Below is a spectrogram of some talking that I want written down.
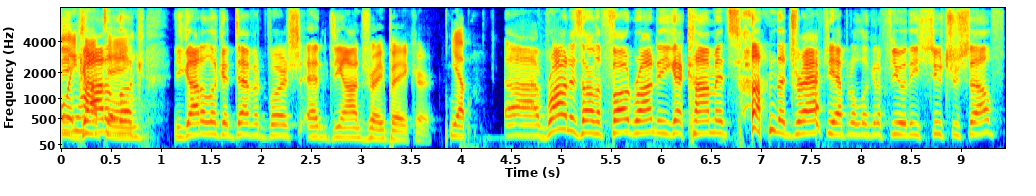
Holy you hot gotta dang. look you gotta look at Devin Bush and DeAndre Baker. Yep. Uh, Rhonda's on the phone. Rhonda, you got comments on the draft? You happen to look at a few of these shoots yourself?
